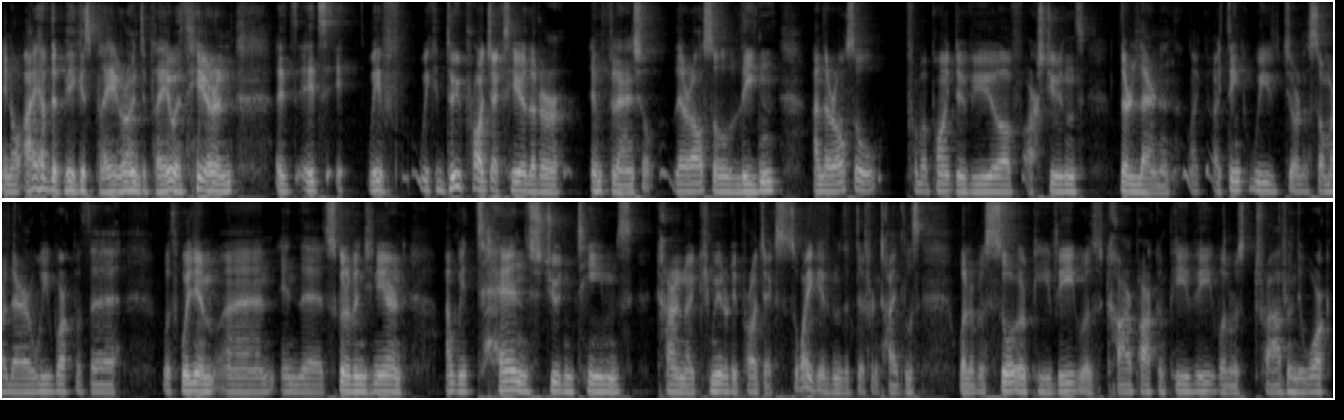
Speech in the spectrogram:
You know, I have the biggest playground to play with here, and it's it's it, we've we can do projects here that are influential. They're also leading, and they're also from a point of view of our students, they're learning. Like I think we during the summer there, we worked with the uh, with William um, in the School of Engineering, and we had ten student teams carrying out community projects. So I gave them the different titles, whether it was solar PV, whether it was car parking PV, whether it was traveling to work,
